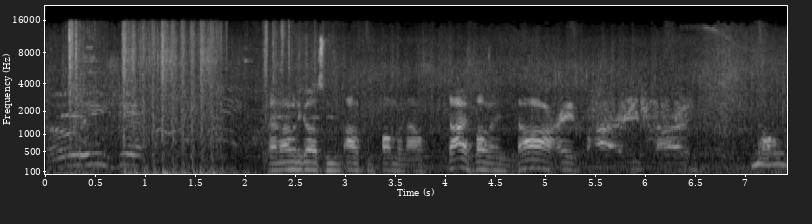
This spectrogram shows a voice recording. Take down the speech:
Holy shit. and I'm gonna go some alpha bomber now. Dive bombing. Dive, dive, dive. No.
